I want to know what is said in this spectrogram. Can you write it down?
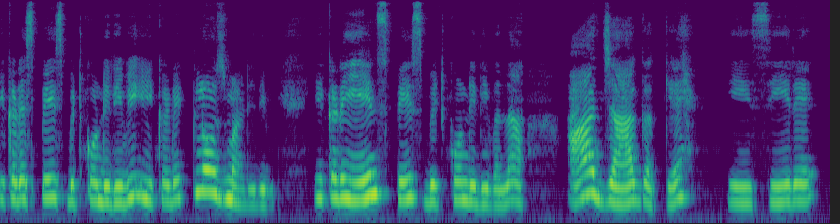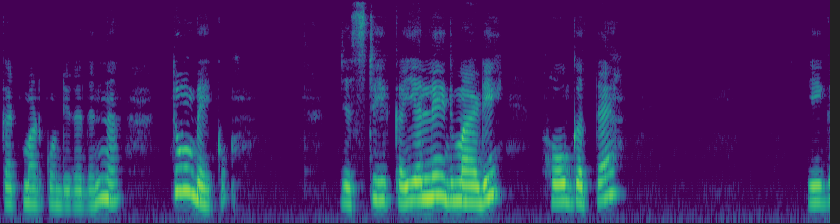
ಈ ಕಡೆ ಸ್ಪೇಸ್ ಬಿಟ್ಕೊಂಡಿದ್ದೀವಿ ಈ ಕಡೆ ಕ್ಲೋಸ್ ಮಾಡಿದ್ದೀವಿ ಈ ಕಡೆ ಏನು ಸ್ಪೇಸ್ ಬಿಟ್ಕೊಂಡಿದ್ದೀವಲ್ಲ ಆ ಜಾಗಕ್ಕೆ ಈ ಸೀರೆ ಕಟ್ ಮಾಡ್ಕೊಂಡಿರೋದನ್ನು ತುಂಬಬೇಕು. ಜಸ್ಟ್ ಈ ಕೈಯಲ್ಲೇ ಇದು ಮಾಡಿ ಹೋಗುತ್ತೆ. ಈಗ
